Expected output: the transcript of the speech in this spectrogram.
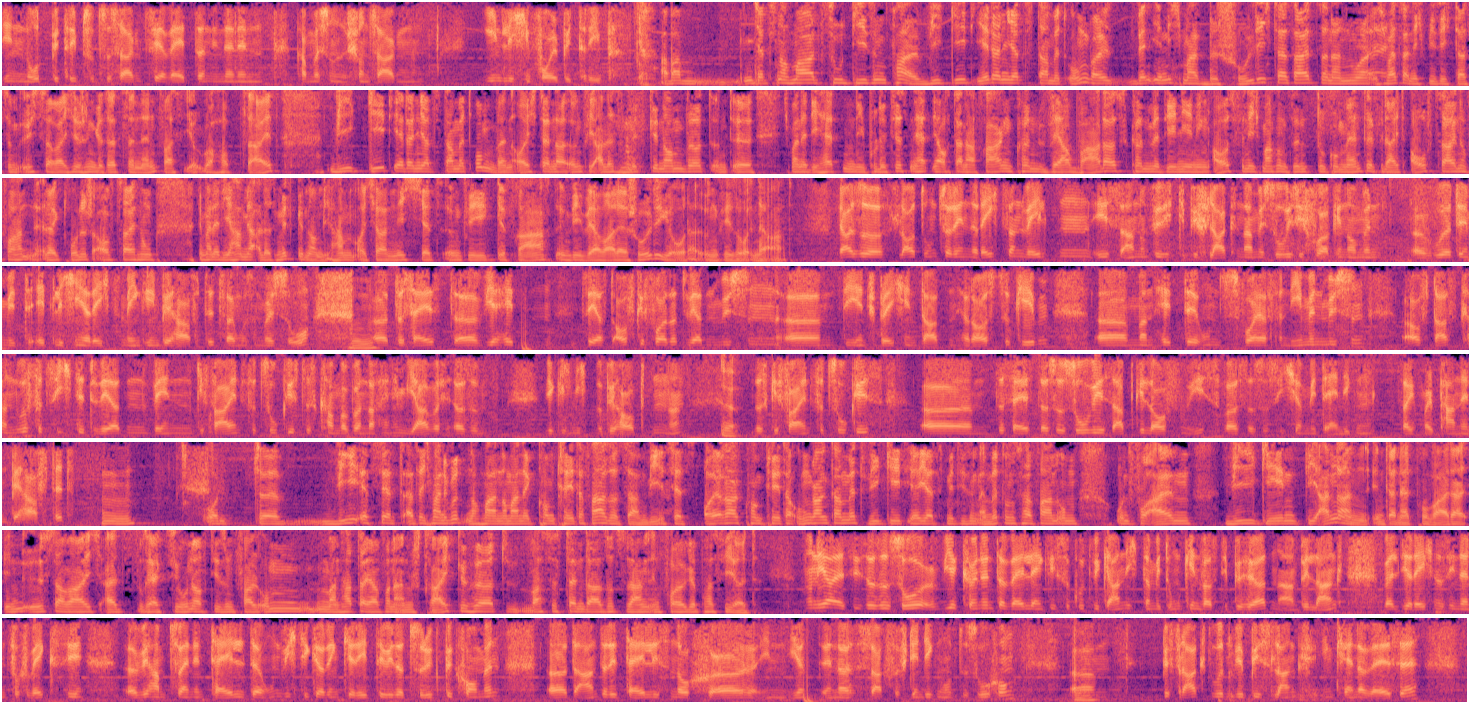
den Notbetrieb sozusagen zu erweitern in einen, kann man schon sagen, ähnlichen Vollbetrieb. Aber jetzt nochmal zu diesem Fall. Wie geht ihr denn jetzt damit um? Weil wenn ihr nicht mal Beschuldigter seid, sondern nur, ich weiß ja nicht, wie sich das im österreichischen Gesetz nennt, was ihr überhaupt seid. Wie geht ihr denn jetzt damit um, wenn euch denn da irgendwie alles mitgenommen wird? Und äh, ich meine, die hätten, die Polizisten hätten ja auch danach fragen können, wer war das? Können wir denjenigen ausfindig machen? Sind Dokumente, vielleicht Aufzeichnungen vorhanden, elektronische Aufzeichnungen? Ich meine, die haben ja alles mitgenommen. Die haben euch ja nicht jetzt irgendwie gefragt, irgendwie, wer war der Schuldige oder irgendwie so in der Art. Ja, also laut unseren Rechtsanwälten ist an und für sich die Beschlagnahme, so wie sie vorgenommen äh, wurde, mit etlichen Rechtsmängeln behaftet, sagen wir es einmal so. Mhm. Äh, das heißt, äh, wir hätten zuerst aufgefordert werden müssen, ähm, die entsprechenden Daten herauszugeben. Äh, man hätte uns vorher vernehmen müssen. Auf das kann nur verzichtet werden, wenn Gefahr in Verzug ist. Das kann man aber nach einem Jahr also wirklich nicht mehr behaupten. Ne? ja. dass Gefahr in Verzug ist. Ähm, das heißt also, so wie es abgelaufen ist, war es also sicher mit einigen, sag ich mal, Pannen behaftet. Mhm. Und äh, wie ist jetzt, also ich meine, gut, nochmal noch mal eine konkrete Frage sozusagen. Wie ist jetzt euer konkreter Umgang damit? Wie geht ihr jetzt mit diesem Ermittlungsverfahren um? Und vor allem, wie gehen die anderen Internetprovider in Österreich als Reaktion auf diesen Fall um? Man hat da ja von einem Streik gehört. Was ist denn da sozusagen in Folge passiert? Nun ja, es ist also so, wir können derweil eigentlich so gut wie gar nicht damit umgehen, was die Behörden anbelangt, weil die Rechner sind einfach weg. Sie, äh, wir haben zwar einen Teil der unwichtigeren Geräte wieder zurückbekommen, äh, der andere Teil ist noch äh, in irgendeiner Sachverständigenuntersuchung. Mhm. Ähm, befragt wurden wir bislang in keiner Weise.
